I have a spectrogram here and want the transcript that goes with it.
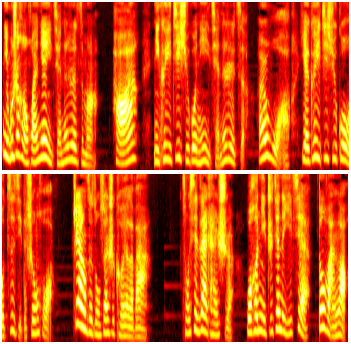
你不是很怀念以前的日子吗？好啊，你可以继续过你以前的日子，而我也可以继续过我自己的生活，这样子总算是可以了吧？从现在开始，我和你之间的一切都完了。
